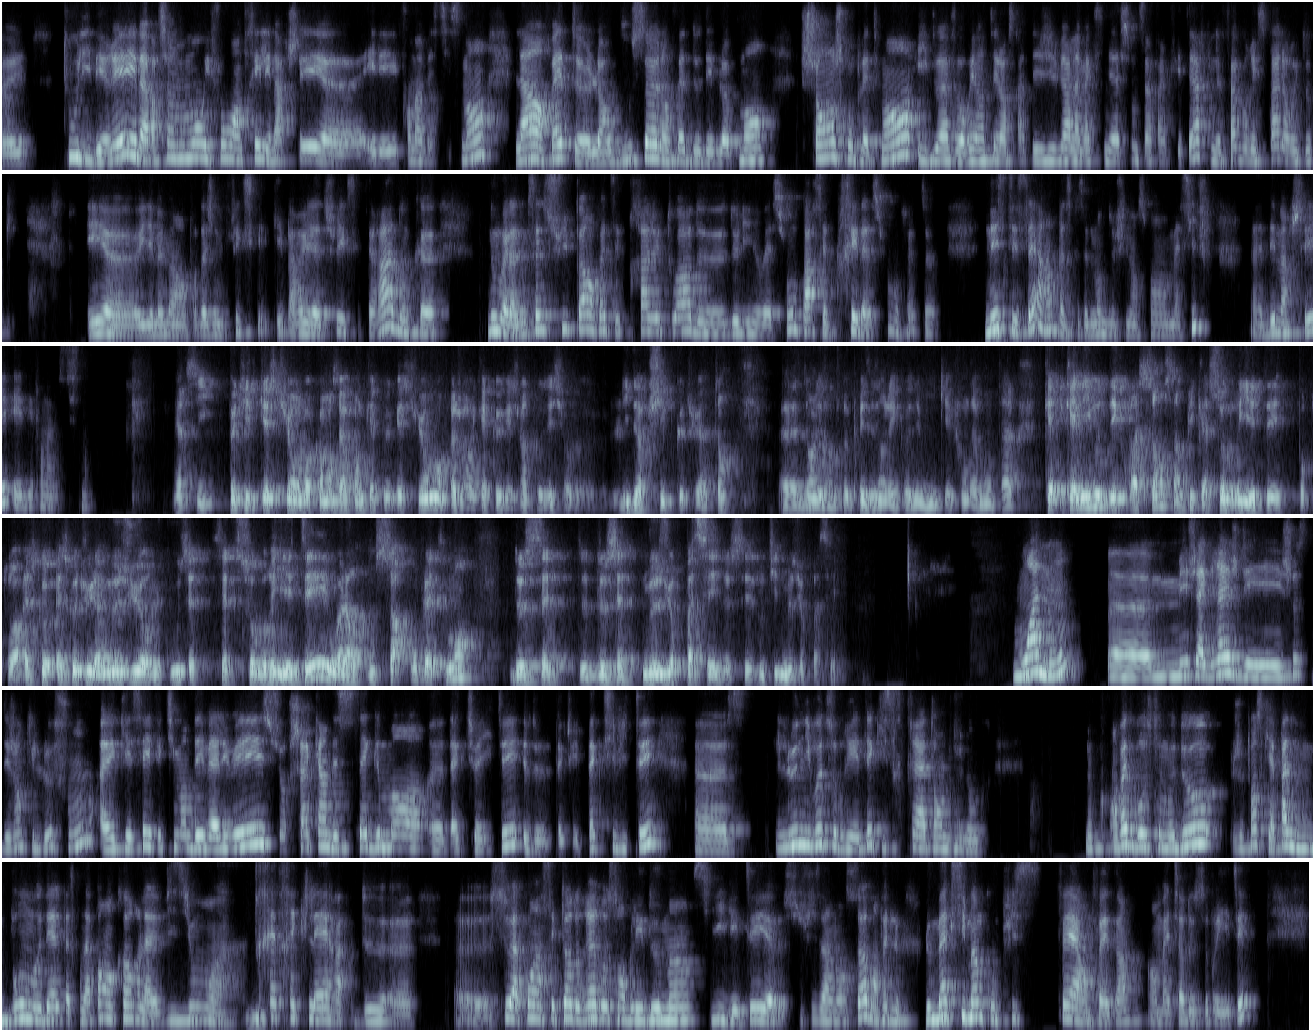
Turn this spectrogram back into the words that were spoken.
tout libérer, et ben, à partir du moment où ils font rentrer les marchés euh, et les fonds d'investissement, là, en fait, euh, leur boussole en fait, de développement change complètement. Ils doivent orienter leur stratégie vers la maximisation de certains critères qui ne favorisent pas leur utopie. Et il y a même un reportage Netflix qui, qui est paru là-dessus, etc. Donc, donc voilà, donc ça ne suit pas en fait cette trajectoire de, l'innovation par cette prédation en fait nécessaire, hein, parce que ça demande du financement massif des marchés et des fonds d'investissement. Merci. Petite question, on va commencer à prendre quelques questions. Après, j'aurai quelques questions à te poser sur le leadership que tu attends euh, dans les entreprises et dans l'économie, qui est fondamental. Quel, niveau de décroissance implique la sobriété pour toi? Est-ce que, est que tu la mesures, du coup, cette, cette, sobriété, ou alors on sort complètement de cette, de cette mesure passée, de ces outils de mesure passée Moi, non. Euh, mais j'agrège des choses, des gens qui le font, et qui essaient effectivement d'évaluer sur chacun des segments euh, d'actualité, d'activité, euh, le niveau de sobriété qui serait attendu. Donc, donc, en fait, grosso modo, je pense qu'il n'y a pas de bon modèle parce qu'on n'a pas encore la vision mmh. très très claire de ce à quoi un secteur devrait ressembler demain s'il était suffisamment sobre. En fait, le, maximum qu'on puisse faire en fait hein, en matière de sobriété.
